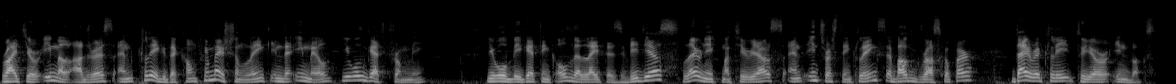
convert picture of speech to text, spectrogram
write your email address and click the confirmation link in the email you will get from me. You will be getting all the latest videos, learning materials and interesting links about Grasshopper directly to your inbox.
